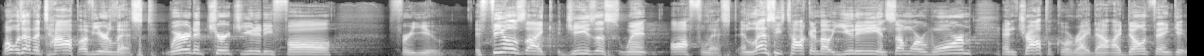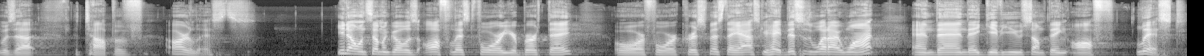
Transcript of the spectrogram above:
What was at the top of your list? Where did church unity fall for you? It feels like Jesus went off list. Unless he's talking about unity and somewhere warm and tropical right now, I don't think it was at the top of our lists. You know, when someone goes off list for your birthday or for Christmas, they ask you, hey, this is what I want, and then they give you something off list.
